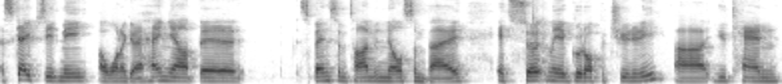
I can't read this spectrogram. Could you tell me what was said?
escape Sydney. I want to go hang out there, spend some time in Nelson Bay. It's certainly a good opportunity. Uh, you can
